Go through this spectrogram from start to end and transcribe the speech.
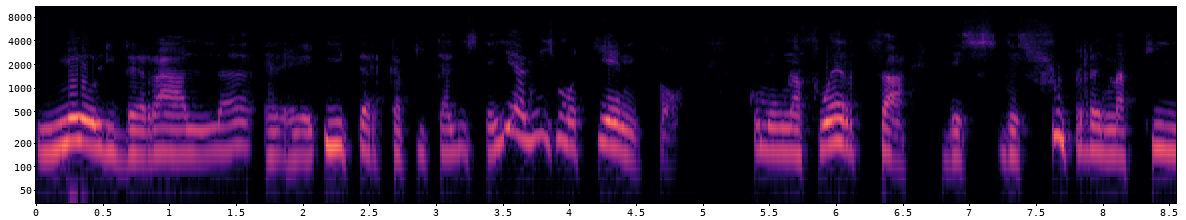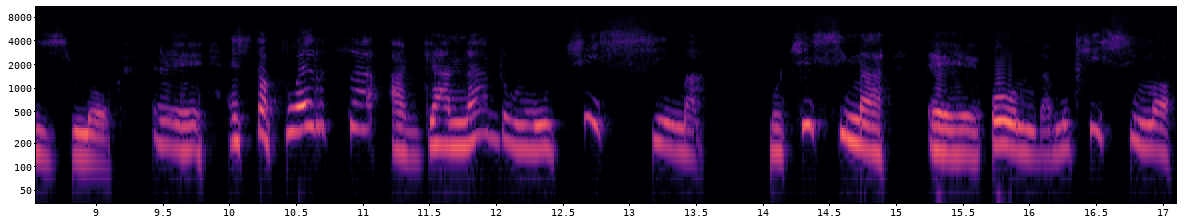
neoliberal, eh, hipercapitalista y al mismo tiempo como una fuerza de, de suprematismo. Eh, esta fuerza ha ganado muchísima, muchísima eh, onda, muchísimo.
